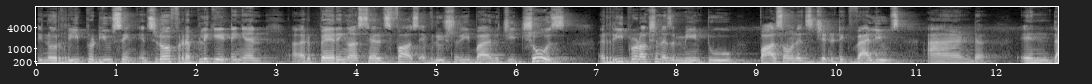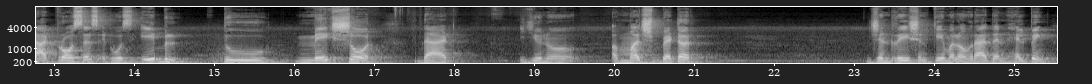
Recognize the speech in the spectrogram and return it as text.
you know reproducing instead of replicating and uh, repairing ourselves fast evolutionary biology chose reproduction as a mean to pass on its genetic values and in that process it was able to make sure that you know a much better generation came along rather than helping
